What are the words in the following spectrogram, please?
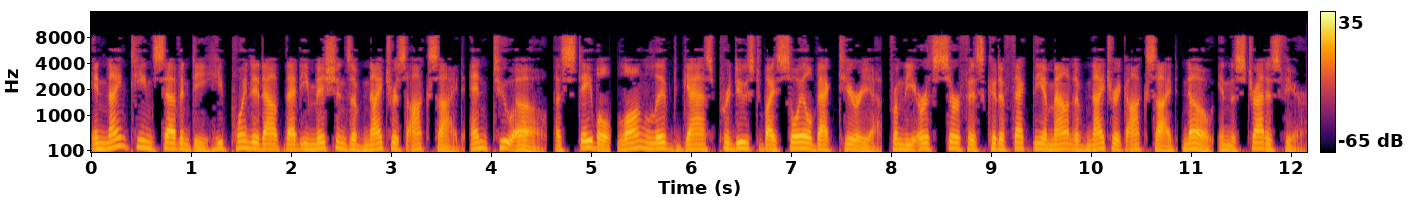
In 1970 he pointed out that emissions of nitrous oxide N2O, a stable, long-lived gas produced by soil bacteria, from the Earth's surface could affect the amount of nitric oxide in the stratosphere.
